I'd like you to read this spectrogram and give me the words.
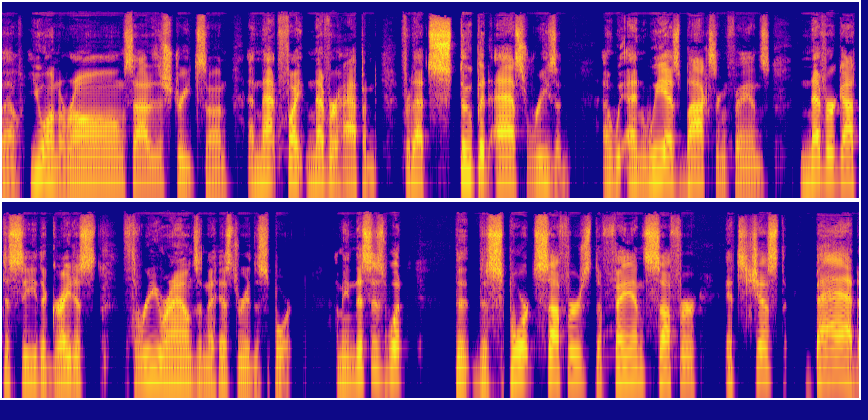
well, you on the wrong side of the street, son. And that fight never happened for that stupid ass reason. And we and we as boxing fans never got to see the greatest three rounds in the history of the sport. I mean, this is what the the sport suffers, the fans suffer. It's just bad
